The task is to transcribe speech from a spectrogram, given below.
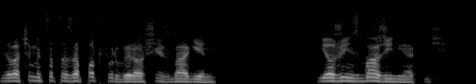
Zobaczymy, co to za potwór wyrośnie z bagien. Jorzin z bażin jakiś.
